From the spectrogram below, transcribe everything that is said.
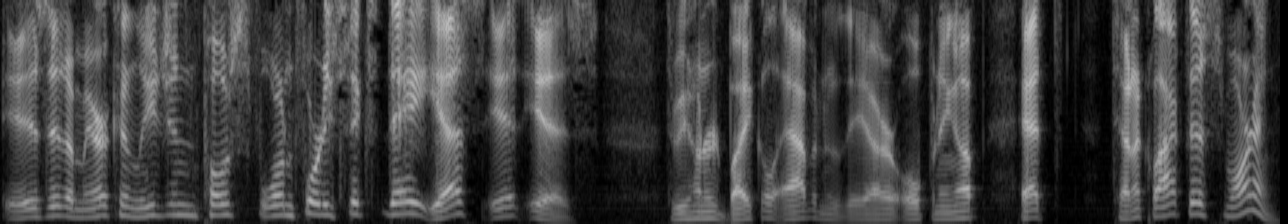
is it American Legion Post 146 Day? Yes, it is. 300 Bickel Avenue. They are opening up at 10 o'clock this morning.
